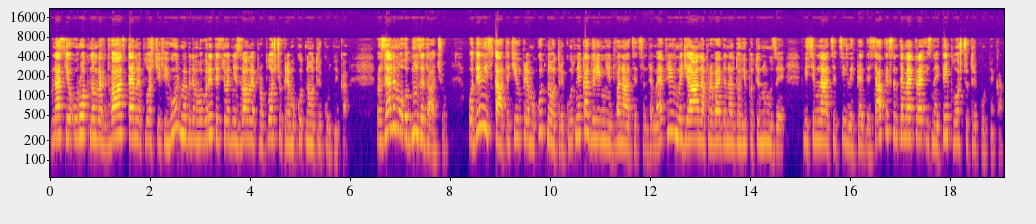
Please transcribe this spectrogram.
нас є урок номер 2 з теми площі фігур. Ми будемо говорити сьогодні з вами про площу прямокутного трикутника. Розглянемо одну задачу. Один із катетів прямокутного трикутника дорівнює 12 см, медіана проведена до гіпотенузи 18,5 см і знайти площу трикутника.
